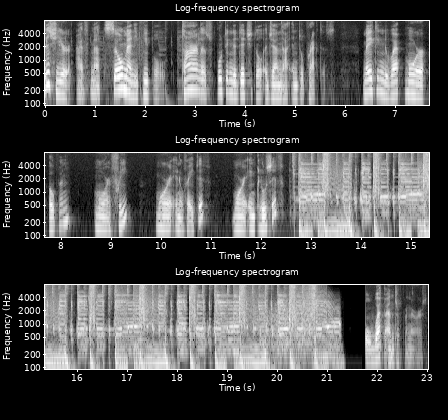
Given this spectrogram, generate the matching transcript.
This year I've met so many people tireless putting the digital agenda into practice, making the web more open, more free, more innovative, more inclusive. Web entrepreneurs,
